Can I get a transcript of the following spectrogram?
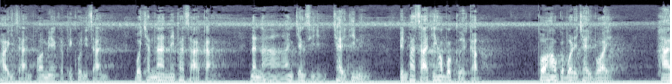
ภาคอีสานพ่อแม่ก็เป็นคนอีสานบ่ชำนาญในภาษากลางนั่นนานจังสี่ใช่ที่หนึ่งเป็นภาษาที่เฮาบ่เกิดครับพอเฮากับบ่ได้ใช่บ่อย หาก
